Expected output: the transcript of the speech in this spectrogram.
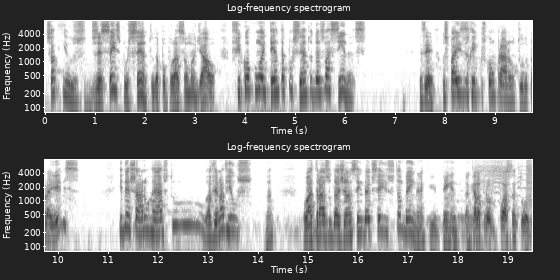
Só que os 16% da população mundial ficou com 80% das vacinas. Quer dizer, os países ricos compraram tudo para eles e deixaram o resto a ver navios. Né? O atraso da Janssen deve ser isso também, né? que tem aquela proposta toda.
